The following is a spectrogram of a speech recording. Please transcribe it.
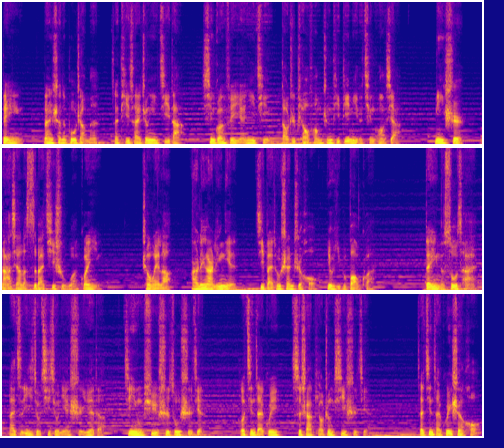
电影《南山的部长们》在题材争议极大、新冠肺炎疫情导致票房整体低迷的情况下，逆势拿下了四百七十五万观影，成为了二零二零年继《白头山》之后又一部爆款。电影的素材来自一九七九年十月的金永旭失踪事件和金载圭刺杀朴正熙事件。在金载圭身后，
